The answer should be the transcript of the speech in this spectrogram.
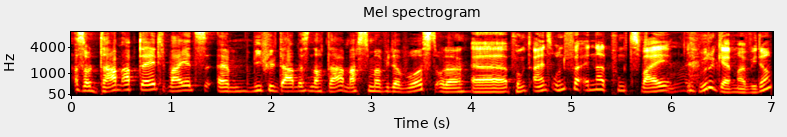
also Darm-Update war jetzt, ähm, wie viel Darm ist noch da? Machst du mal wieder Wurst oder? Äh, Punkt 1 unverändert, Punkt 2, ich würde gern mal wieder.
